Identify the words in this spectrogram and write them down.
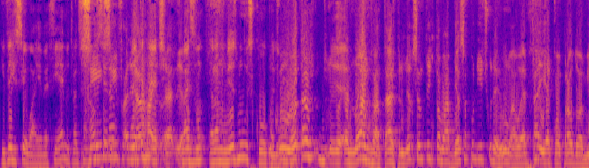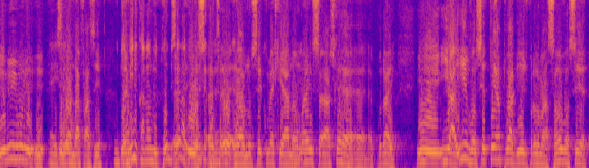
Em vez de ser o AM/FM, o tradicional sim, será sim, faria a internet. A rádio, é, mas no, ela no mesmo escopo ali. Com né? outra é, enorme vantagem. Primeiro você não tem que tomar benção político nenhum. A web está aí, é comprar o domínio e, e, é e mandar fazer. O domínio, é. canal no YouTube, sei lá. É, isso, é, eu não sei como é que é, não, uhum. mas acho que é, é por aí. E, e aí você tem a tua linha de programação, você,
